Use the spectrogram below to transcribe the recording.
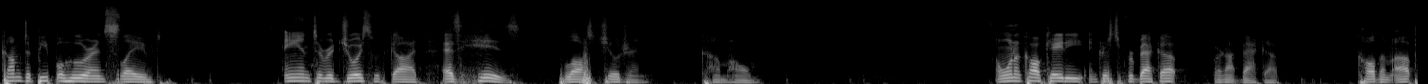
come to people who are enslaved, and to rejoice with God as His lost children come home. I want to call Katie and Christopher back up, or not back up, call them up.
